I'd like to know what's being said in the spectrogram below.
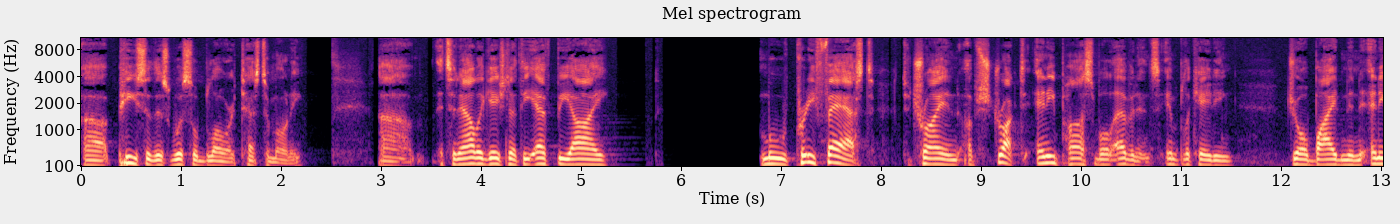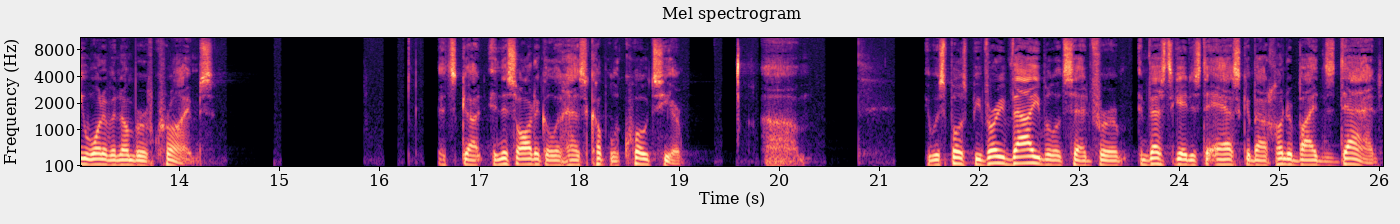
uh, piece of this whistleblower testimony um, it's an allegation that the FBI moved pretty fast to try and obstruct any possible evidence implicating Joe Biden in any one of a number of crimes. It's got, in this article, it has a couple of quotes here. Um, it was supposed to be very valuable, it said, for investigators to ask about Hunter Biden's dad,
